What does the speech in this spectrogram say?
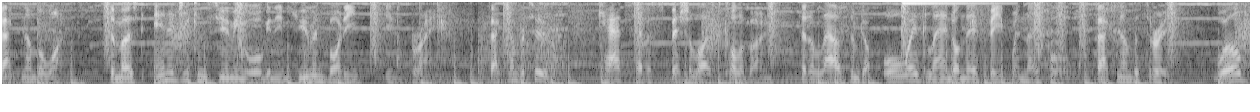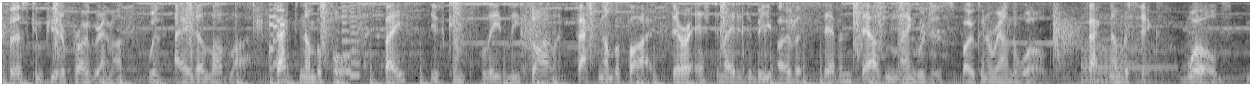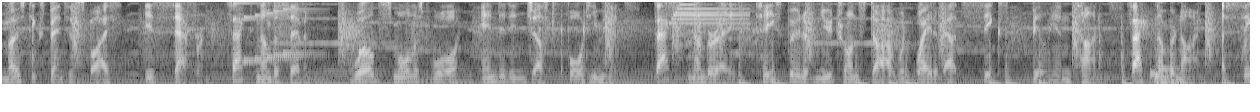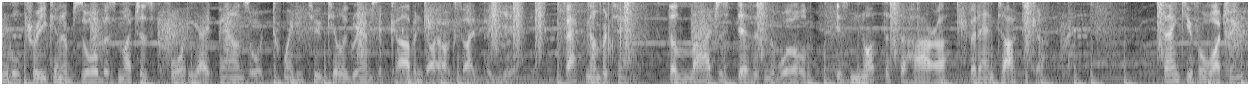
Fact number one. The most energy-consuming organ in human body is brain. Fact number two. Cats have a specialized collarbone that allows them to always land on their feet when they fall. Fact number three. World first computer programmer was Ada Lovelace. Fact number four, space is completely silent. Fact number five, there are estimated to be over 7,000 languages spoken around the world. Fact number six, world's most expensive spice is saffron. Fact number seven, World's smallest war ended in just 40 minutes. Fact number 8. Teaspoon of neutron star would weigh about 6 billion tons. Fact number 9. A single tree can absorb as much as 48 pounds or 22 kilograms of carbon dioxide per year. Fact number 10. The largest desert in the world is not the Sahara, but Antarctica. Thank you for watching.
